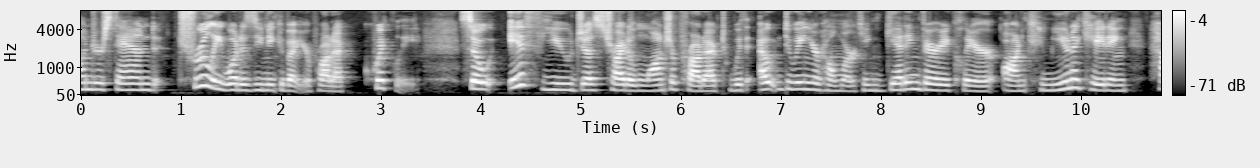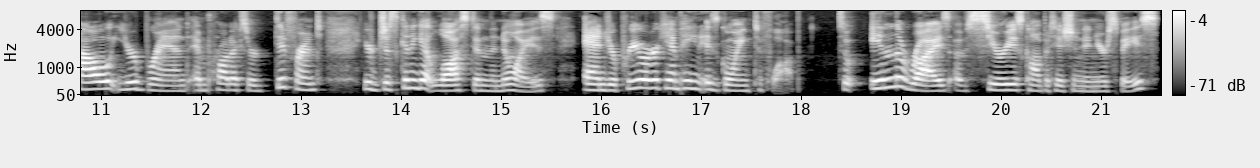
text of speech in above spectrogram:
understand truly what is unique about your product quickly. So, if you just try to launch a product without doing your homework and getting very clear on communicating how your brand and products are different, you're just going to get lost in the noise and your pre order campaign is going to flop. So, in the rise of serious competition in your space,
